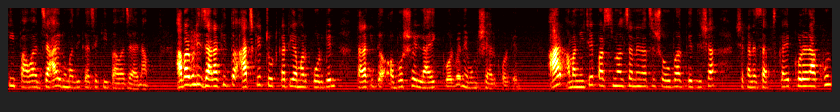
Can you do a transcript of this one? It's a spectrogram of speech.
কি পাওয়া যায়, রুমাদির কাছে কি পাওয়া যায় না। আবার বলি, যারা কিন্তু আজকের টোটকাটি আমার করবেন, তারা কিন্তু অবশ্যই লাইক করবেন এবং শেয়ার করবেন। আর আমার নিজের পার্সোনাল চ্যানেল আছে সৌভাগ্যের দিশা, সেখানে সাবস্ক্রাইব করে রাখুন।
